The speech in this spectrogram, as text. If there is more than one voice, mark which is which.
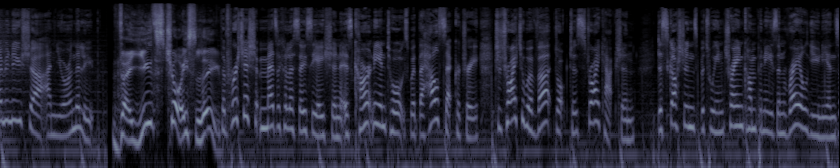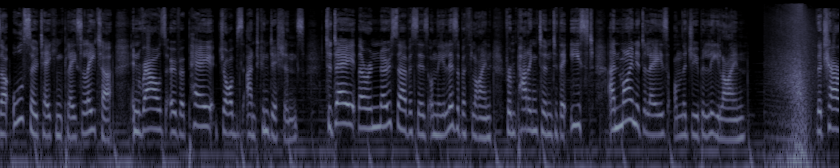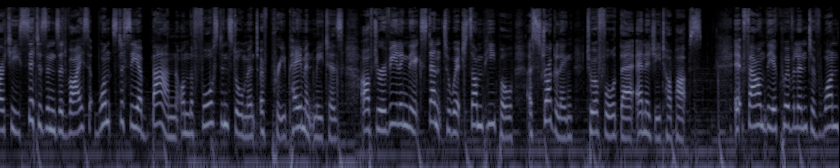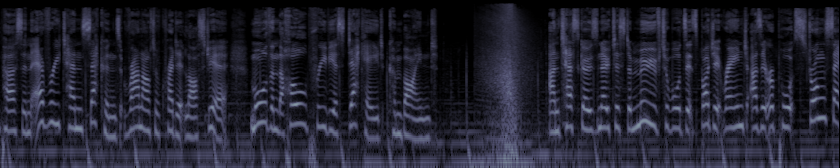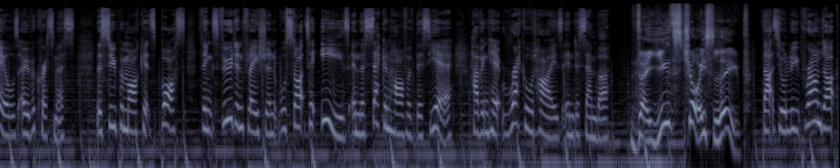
Speaker 1: I'm Anousha, and you're on the loop.
Speaker 2: The Youth's Choice Loop.
Speaker 1: The British Medical Association is currently in talks with the Health Secretary to try to avert doctors' strike action. Discussions between train companies and rail unions are also taking place later in rows over pay, jobs, and conditions. Today, there are no services on the Elizabeth line from Paddington to the east and minor delays on the Jubilee line. The charity Citizens Advice wants to see a ban on the forced instalment of prepayment meters after revealing the extent to which some people are struggling to afford their energy top ups. It found the equivalent of one person every 10 seconds ran out of credit last year, more than the whole previous decade combined. And Tesco's noticed a move towards its budget range as it reports strong sales over Christmas. The supermarket's boss thinks food inflation will start to ease in the second half of this year, having hit record highs in December.
Speaker 2: The Youth's Choice Loop.
Speaker 1: That's your Loop Roundup.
